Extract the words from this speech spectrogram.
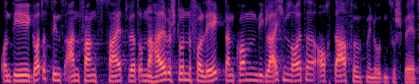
und die Gottesdienstanfangszeit wird um eine halbe Stunde verlegt, dann kommen die gleichen Leute auch da fünf Minuten zu spät.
